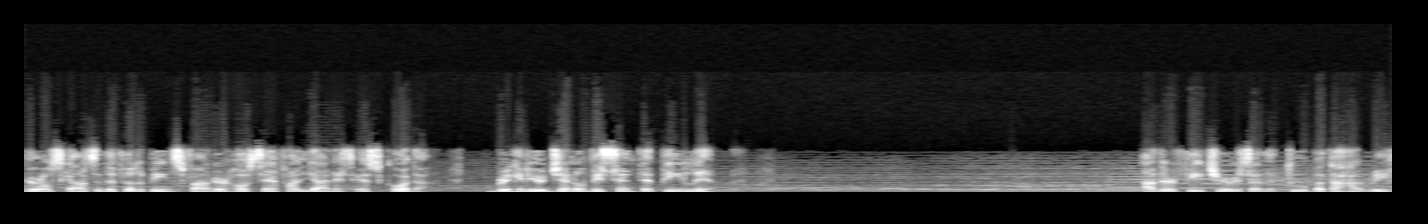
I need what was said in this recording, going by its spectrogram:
Girl Scouts of the Philippines founder Josefa Llanes Escoda, Brigadier General Vicente P. Lim. Other features are the Tubataha Reef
